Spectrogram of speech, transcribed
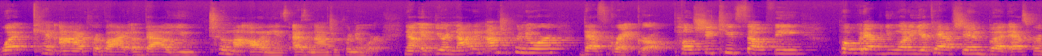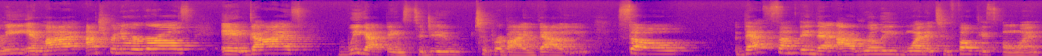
what can I provide of value to my audience as an entrepreneur. Now, if you're not an entrepreneur, that's great, girl. Post your cute selfie, put whatever you want in your caption. But as for me and my entrepreneur girls and guys, we got things to do to provide value. So that's something that I really wanted to focus on.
